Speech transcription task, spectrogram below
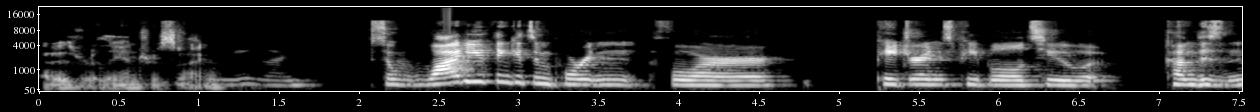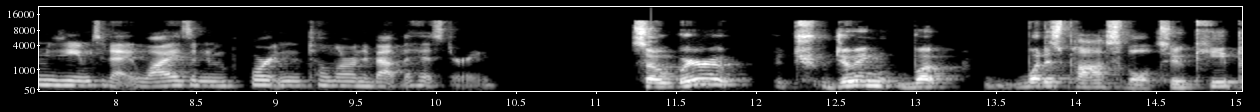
That is really interesting. amazing. So, why do you think it's important for patrons, people to come visit the museum today? Why is it important to learn about the history? So we're tr- doing what what is possible to keep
